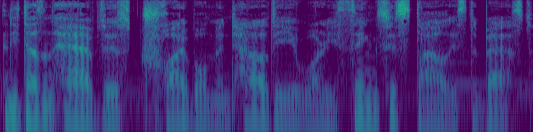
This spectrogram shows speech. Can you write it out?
And he doesn't have this tribal mentality where he thinks his style is the best.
